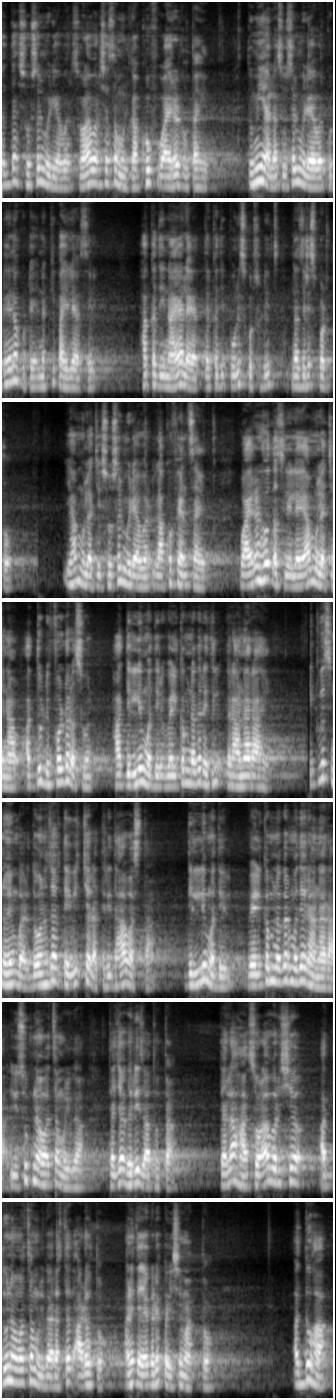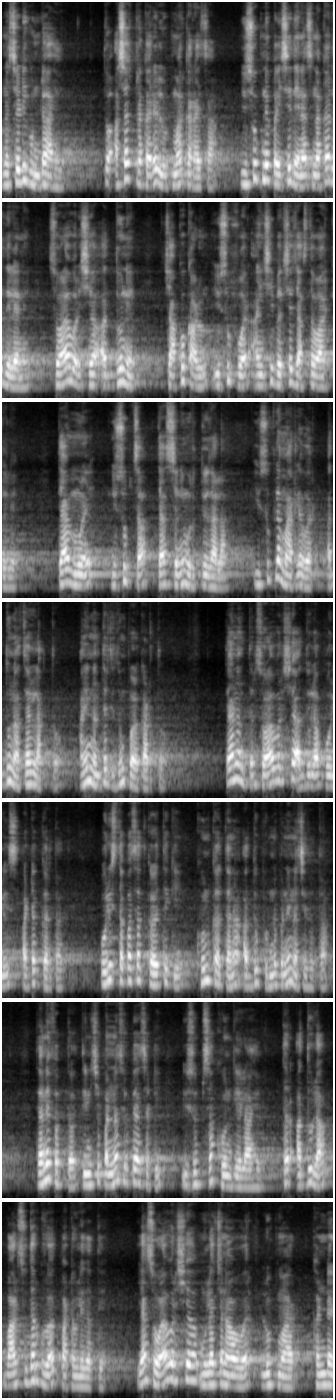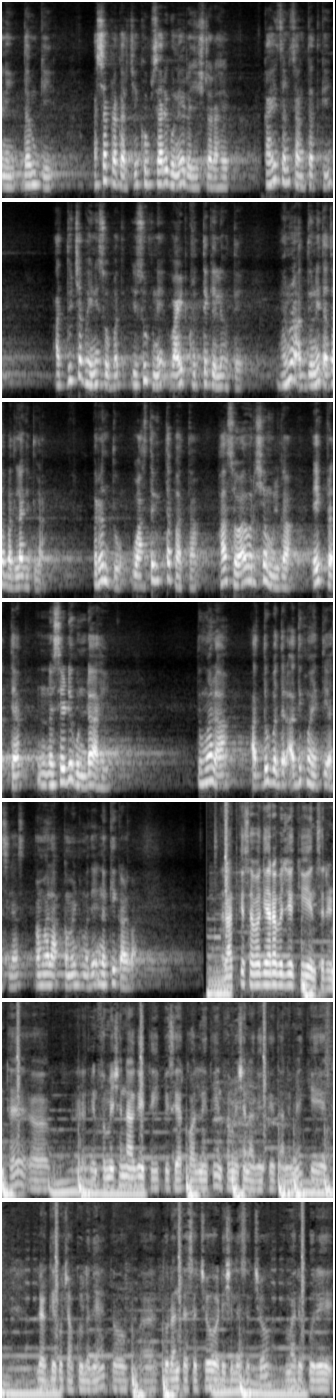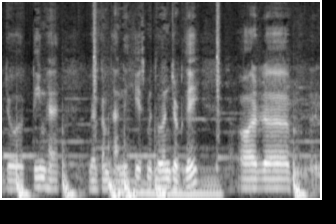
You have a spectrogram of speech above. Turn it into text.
सध्या सोशल मीडियावर सोळा वर्षाचा मुलगा खूप व्हायरल होत आहे. तुम्ही याला सोशल मीडियावर कुठे ना कुठे नक्की पाहिले असेल. हा कधी न्यायालयात तर कधी पोलीस कोठडीत नजरेस पडतो. या मुलाचे सोशल मीडियावर लाखो फॅन्स आहेत. व्हायरल होत असलेल्या या मुलाचे नाव अद्दू डिफॉल्टर असून हा दिल्लीमधील वेलकम नगर येथील राहणारा आहे. एकवीस नोव्हेंबर दोन हजार तेवीसच्या रात्री दहा वाजता दिल्लीमधील वेलकम नगरमध्ये राहणारा युसुफ नावाचा मुलगा त्याच्या घरी जात होता. त्याला हा सोळा वर्षीय अद्दू नावाचा मुलगा रस्त्यात आढळतो आणि त्याच्याकडे पैसे मागतो. अद्दू हा नशेडी गुंड आहे. तो अशाच प्रकारे लुटमार करायचा. युसुफने पैसे देण्यास नकार दिल्याने सोळा वर्षीय अद्दूने चाकू काढून युसुफवर ऐंशीपेक्षा जास्त वार केले. त्यामुळे युसुफचा त्याच क्षणी मृत्यू झाला. युसुफला मारल्यावर अद्दू नाचायला लागतो आणि नंतर तिथून पळ काढतो. त्यानंतर सोळा वर्षीय अद्दूला पोलीस अटक करतात. पोलीस तपासात कळते की खून करताना अद्दू पूर्णपणे नशेत होता. त्याने फक्त तीनशे पन्नास रुपयासाठी युसुफचा खून केला आहे. तर अद्दूला बालसुधारगृहात पाठवले जाते. या सोळा वर्षीय मुलाच्या नावावर लूटमार खंडणी धमकी अशा प्रकारचे खूप सारे गुन्हे रजिस्टर आहेत. काही जण सांगतात की अद्दूच्या बहिणीसोबत युसुफने वाईट कृत्य केले होते. म्हणून अद्दूने त्याचा बदला घेतला. परंतु वास्तविकता पाहता हा सोळा वर्षीय मुलगा एक प्रत्येक नसेडी गुंड आहे. तुम्हाला अद्दूबद्दल अधिक माहिती असल्यास आम्हाला कमेंटमध्ये नक्की कळवा. रात के सवा ग्यारह बजे की इंसिडेंट है. इन्फॉर्मेशन आ गई थी पीसीआर कॉल नहीं थी. इन्फॉर्मेशन आ गई थी थाने में कि लड़के को चाकू लगे हैं. तो तुरंत S H O additional S H O हमारे पूरी जो टीम है वेलकम थाने की, इसमें तुरंत जुट गई. और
